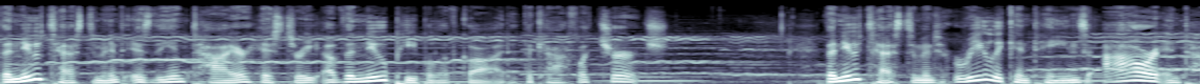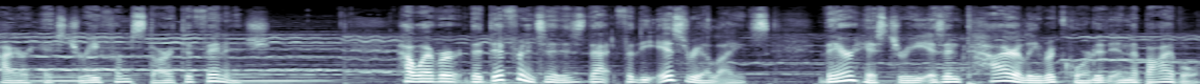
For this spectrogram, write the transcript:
the New Testament is the entire history of the new people of God, the Catholic Church. The New Testament really contains our entire history from start to finish. However, the difference is that for the Israelites, their history is entirely recorded in the Bible.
